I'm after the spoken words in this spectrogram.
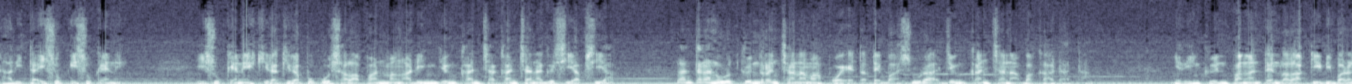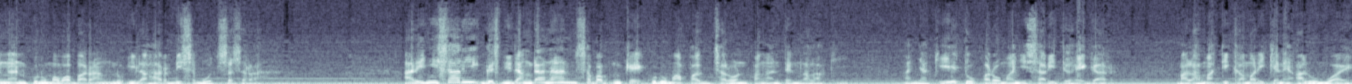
Harita isuk-isuk kene. isuk keneh kira-kira pukul salapan mangading jeung kanca-kancana ge siap-siap. Lantaran nurutkeun rencana mah poe eta teh basura jeung kancana bakal datang. Nyiringkeun panganten lalaki di barengan kuno mawa barang nu ilahar disebut seserahan Ari nyisari geus didangdanan sabab engke kudu mapag calon panganten lalaki. Hanya kitu paroma nyisari teu hegar. Malah mati kamari keneh alum wae.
